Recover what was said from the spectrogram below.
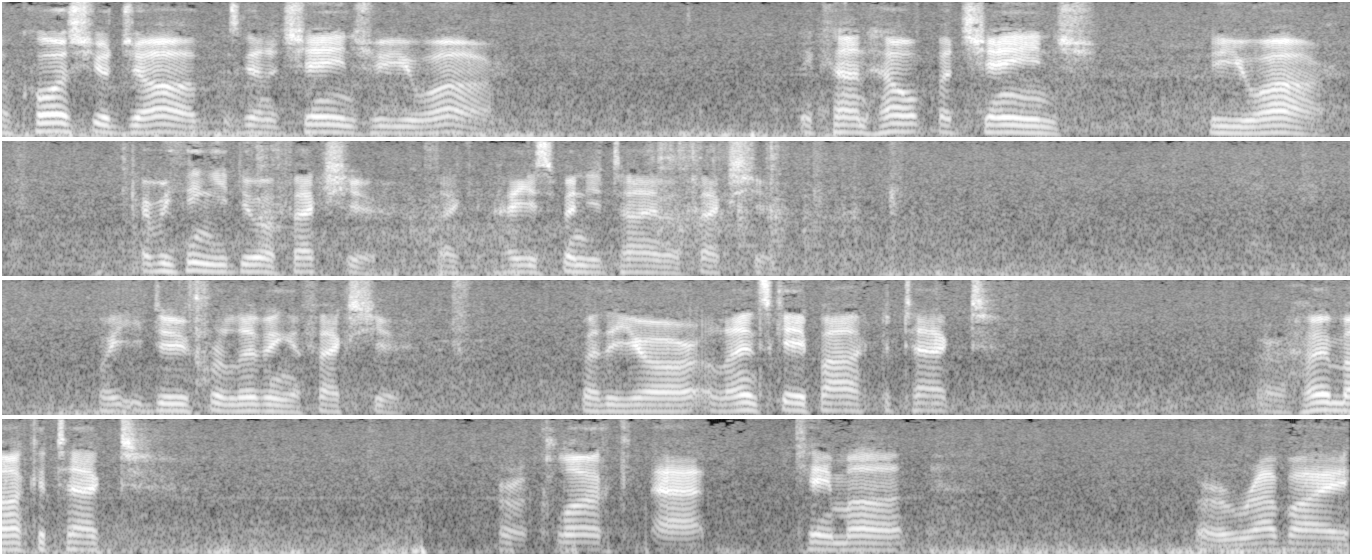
Of course, your job is going to change who you are. It can't help but change who you are. Everything you do affects you. Like how you spend your time affects you. What you do for a living affects you. Whether you're a landscape architect, or a home architect, or a clerk at Kmart, or a rabbi,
